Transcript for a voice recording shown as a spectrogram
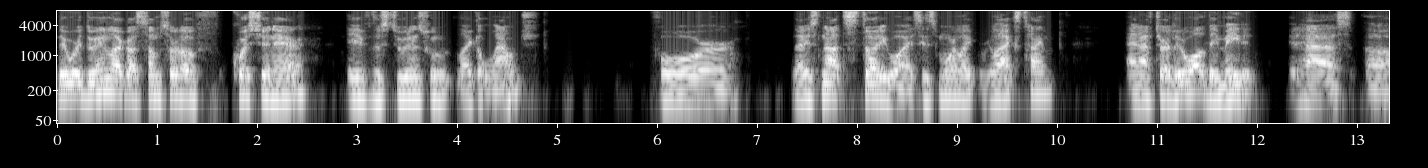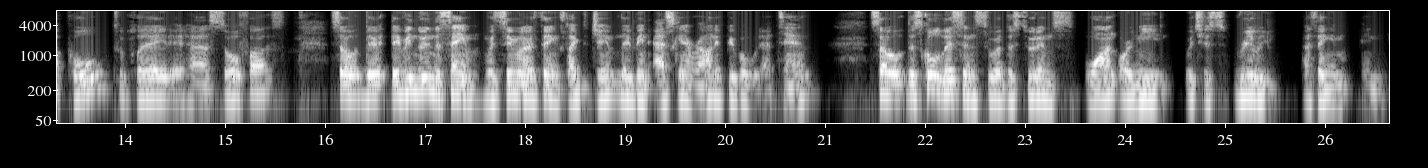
they were doing like a some sort of questionnaire if the students would like a lounge for that is not study wise, it's more like relaxed time. And after a little while, they made it. It has a pool to play. It has sofas. So they they've been doing the same with similar things like the gym. They've been asking around if people would attend. So the school listens to what the students want or need, which is really, I think, in, in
